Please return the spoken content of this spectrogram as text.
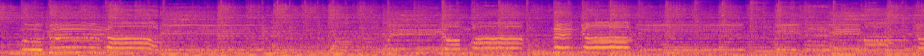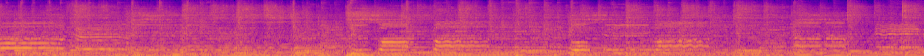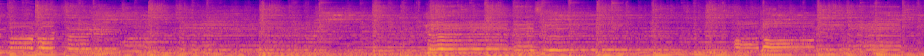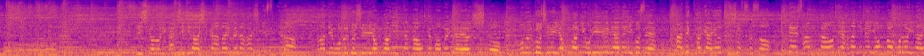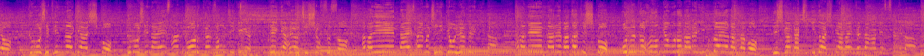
영광이 이 땅 가운데 머물게 하여 주시고 오늘도 주의 영광이 우리 예배하는 이곳에 가득하게 하여 주시옵소서. 내 삶 가운데 하나님의 영광으로 인하여 그곳이 빛나게 하시고 그곳이 나의 삶 거룩한 성지게 되게 하여 주시옵소서. 하나님 나의 삶을 주님께 올려드립니다. 하나님 나를 받아주시고 오늘도 성령으로 나를 인도하여 달라고 이 시간 같이 기도하시며 하나님 앞에 나가겠습니다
